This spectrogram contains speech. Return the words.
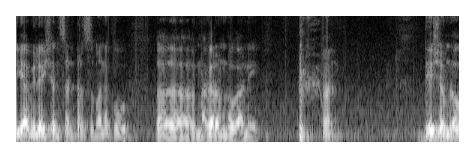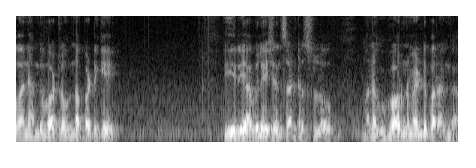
రిహాబిలేషన్ సెంటర్స్ మనకు నగరంలో కానీ దేశంలో కానీ అందుబాటులో ఉన్నప్పటికీ ఈ రిహాబిలేషన్ సెంటర్స్లో మనకు గవర్నమెంట్ పరంగా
